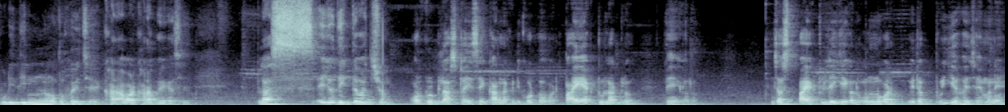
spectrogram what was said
কুড়ি দিন মতো হয়েছে আবার খারাপ হয়ে গেছে। প্লাস এই যে দেখতে পাচ্ছ, অর্কর গ্লাসটা এসে কান্নাকাটি করব আবার। পায়ে একটু লাগল, ভেঙে গেল। জাস্ট পায়ে একটু লেগে গেল। অন্যবার এটা ইয়ে হয়ে যায় মানে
